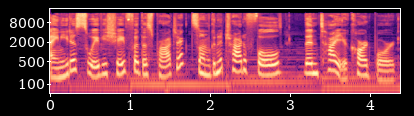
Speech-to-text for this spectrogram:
I need a swavy shape for this project, so I'm going to try to fold the entire cardboard.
